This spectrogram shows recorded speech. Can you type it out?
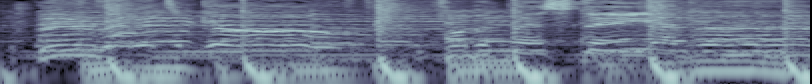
For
